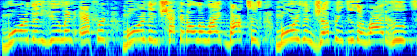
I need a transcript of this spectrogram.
more than human effort, more than checking all the right boxes, more than jumping through the right hoops,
